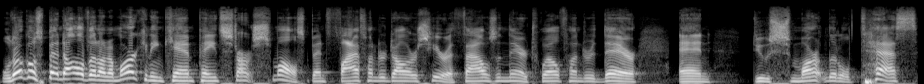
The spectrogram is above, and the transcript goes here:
Well, don't go spend all of it on a marketing campaign. Start small. Spend $500 here, 1000 there, 1200 there, and do smart little tests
